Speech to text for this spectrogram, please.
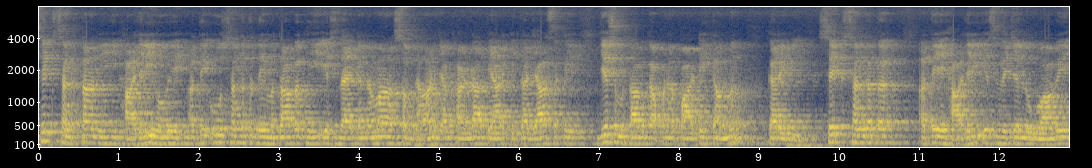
ਸਿੱਖ ਸੰਗਤਾਂ ਦੀ ਹਾਜ਼ਰੀ ਹੋਵੇ ਅਤੇ ਉਹ ਸੰਗਤ ਦੇ ਮੁਤਾਬਕ ਹੀ ਇਸ ਦਾ ਇੱਕ ਨਵਾਂ ਸੰਵਿਧਾਨ ਜਾਂ ਖਰੜਾ ਤਿਆਰ ਕੀਤਾ ਜਾ ਸਕੇ, ਜਿਸ ਮੁਤਾਬਕ ਆਪਣਾ ਪਾਰਟੀ ਕੰਮ ਕਰੇਗੀ। ਸਿੱਖ ਸੰਗਤ ਅਤੇ ਹਾਜ਼ਰੀ ਇਸ ਵਿੱਚ ਲਗਵਾਵੇ,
